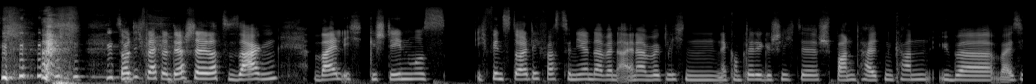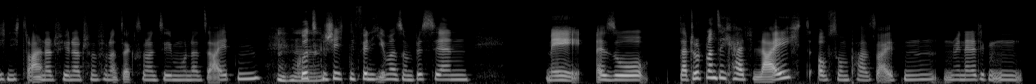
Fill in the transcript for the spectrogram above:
Sollte ich vielleicht an der Stelle dazu sagen, weil ich gestehen muss, ich finde es deutlich faszinierender, wenn einer wirklich ein, eine komplette Geschichte spannend halten kann über, weiß ich nicht, 300, 400, 500, 600, 700 Seiten. Mhm. Kurzgeschichten finde ich immer so ein bisschen, nee, also da tut man sich halt leicht auf so ein paar Seiten eine nette, eine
